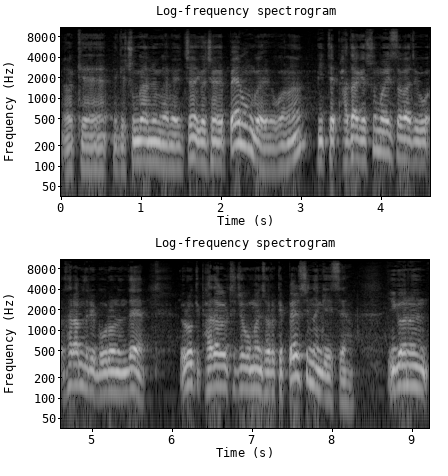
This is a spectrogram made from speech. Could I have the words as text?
이렇게 이렇게 중간중간에 있죠. 이거 제가 빼놓은 거예요. 이거는 밑에 바닥에 숨어 있어 가지고 사람들이 모르는데 이렇게 바닥을 뒤져보면 저렇게 뺄 수 있는 게 있어요. 이거는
